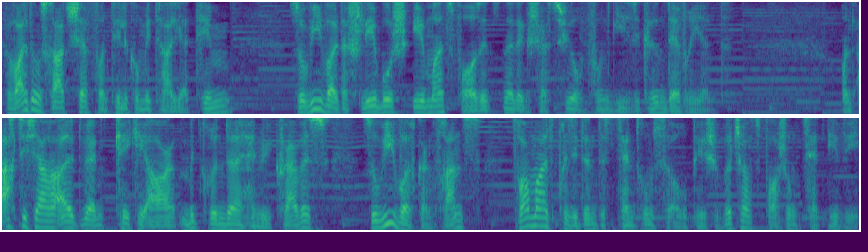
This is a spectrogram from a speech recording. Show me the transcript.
Verwaltungsratschef von Telekom Italia Tim, sowie Walter Schlebusch, ehemals Vorsitzender der Geschäftsführung von Giesecke Devrient. Und 80 Jahre alt werden KKR-Mitgründer Henry Kravis sowie Wolfgang Franz, vormals Präsident des Zentrums für europäische Wirtschaftsforschung ZEW.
